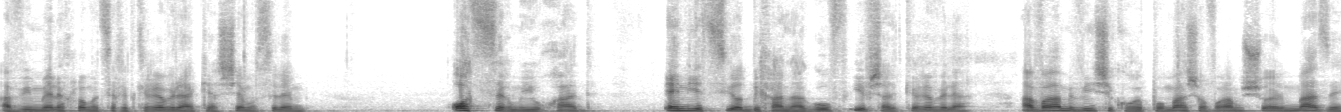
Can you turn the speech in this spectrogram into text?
אבימלך לא מצליח להתקרב אליה, כי השם עושה להם עוצר מיוחד, אין יציאות בכלל מהגוף, אי אפשר להתקרב אליה. אברהם מבין שקורה פה משהו, אברהם שואל מה זה.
